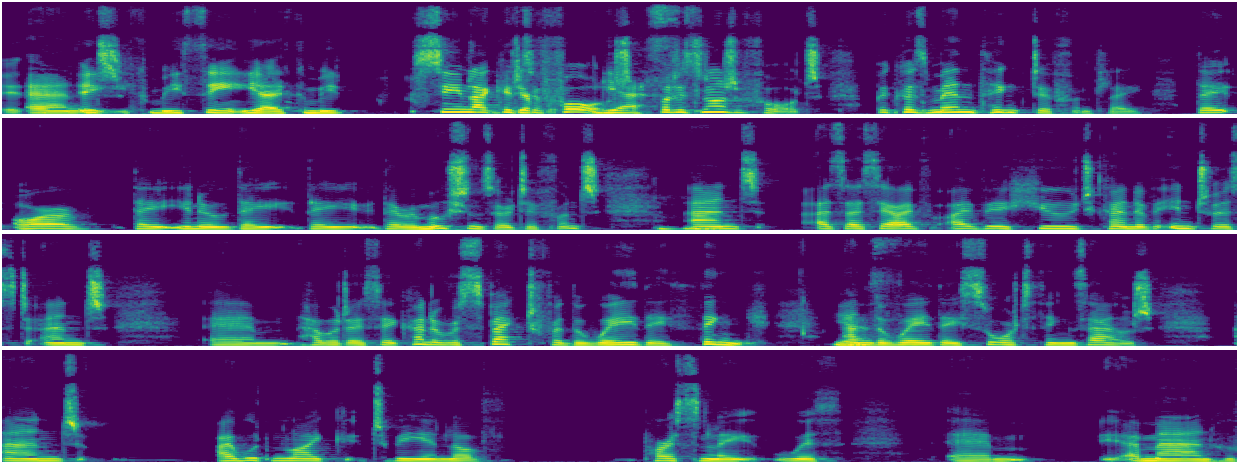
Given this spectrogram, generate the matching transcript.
It, and it can be seen. Yeah, it can be. seen like it's a fault, yes. but it's not a fault because men think differently. They are they you know they they their emotions are different, Mm-hmm. and as I say, I've I've a huge kind of interest and. Um, how would I say, kind of respect for the way they think and the way they sort things out. And I wouldn't like to be in love personally with um, a man who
